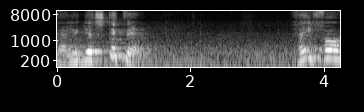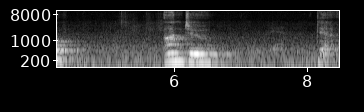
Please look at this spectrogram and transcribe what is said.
Yeah, you just stick there. Faithful unto death.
